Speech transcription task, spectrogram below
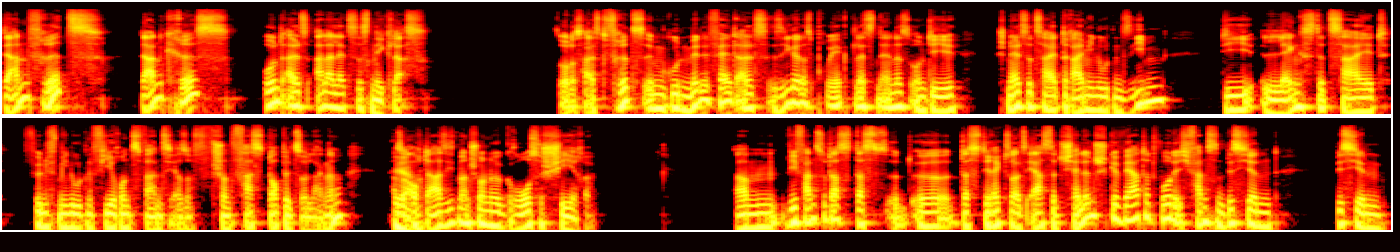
dann Fritz, dann Chris und als allerletztes Niklas. So, das heißt Fritz im guten Mittelfeld als Sieger des Projekts letzten Endes und die schnellste Zeit drei Minuten sieben, die längste Zeit fünf Minuten 24, also schon fast doppelt so lange. Also ja. auch da sieht man schon eine große Schere. Ähm, wie fandst du das, dass äh, das direkt so als erste Challenge gewertet wurde? Ich fand es ein bisschen, bisschen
